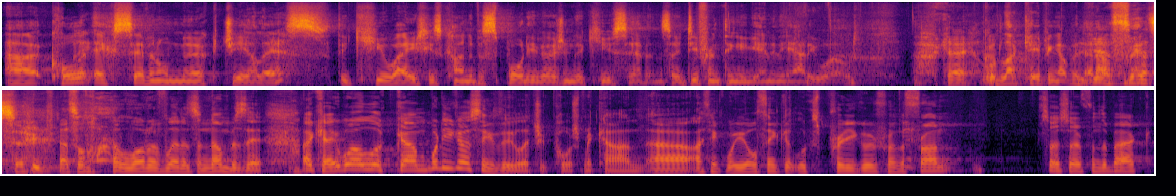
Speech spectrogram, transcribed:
Uh, call it X7 or Merc GLS. The Q8 is kind of a sporty version of the Q7, so different thing again in the Audi world. Okay. Good luck keeping up with that alphabet soup. That's a lot, of letters and numbers there. Okay, well, look, um, what do you guys think of the electric Porsche Macan? Uh, I think we all think it looks pretty good from the front, so so from the back.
